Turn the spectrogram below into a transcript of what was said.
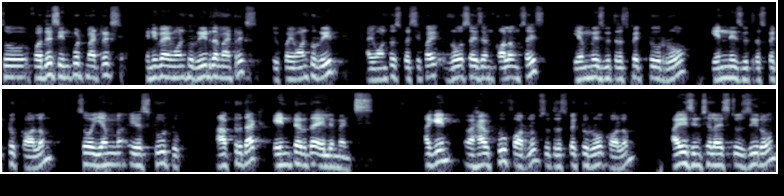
so for this input matrix anyway I want to read the matrix. If I want to read I want to specify row size and column size. M is with respect to row n is with respect to column. So m is 2 2 after that enter the elements. Again I have two for loops with respect to row column. I is initialized to 0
